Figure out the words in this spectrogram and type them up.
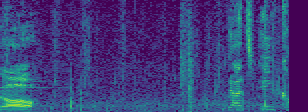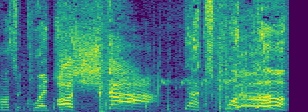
No. That's inconsequential. Stop! That's fucked up!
